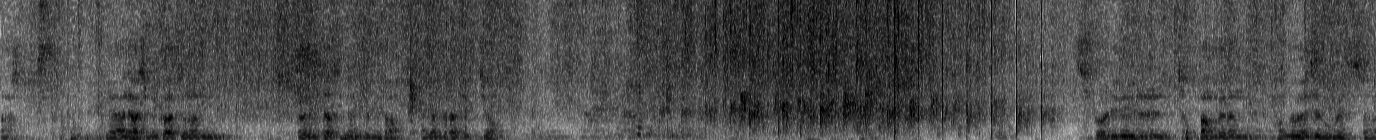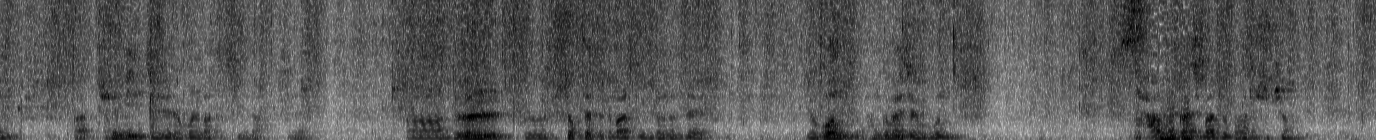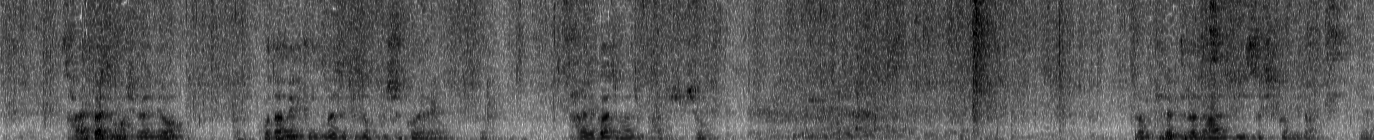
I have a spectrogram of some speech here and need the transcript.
아, 네, 안녕하십니까. 저는 연기자 손현주입니다. 안녕들 하셨죠? 네, 7월 1일 첫 방되는 황금의 제국에서 저는 아, 최민재 역을 맡았습니다. 네. 아, 늘그 추적자 때도 말씀드렸는데 이번 황금의 제국은 4회까지만 좀 봐주십시오. 4회까지 보시면요. 그 다음에 궁금해서 계속 보실 거예요. 4회까지만 좀 봐주십시오. 그럼 캐릭터를 다 알 수 있으실 겁니다. 예.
